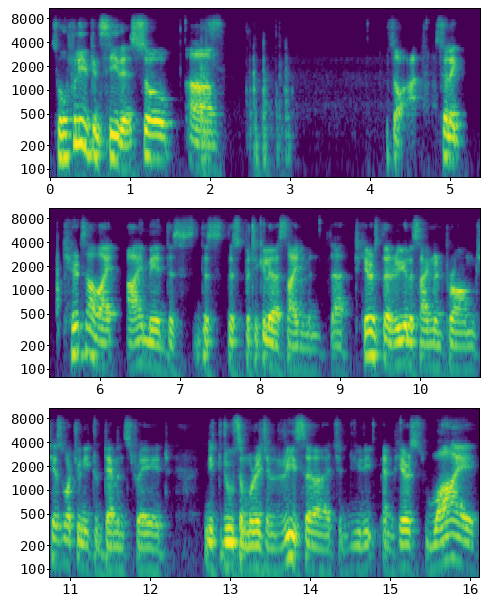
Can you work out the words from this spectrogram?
So hopefully you can see this. So um so so like here's how I I made this this this particular assignment. That here's the real assignment prompt. Here's what you need to demonstrate. You need to do some original research, and need, and here's why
